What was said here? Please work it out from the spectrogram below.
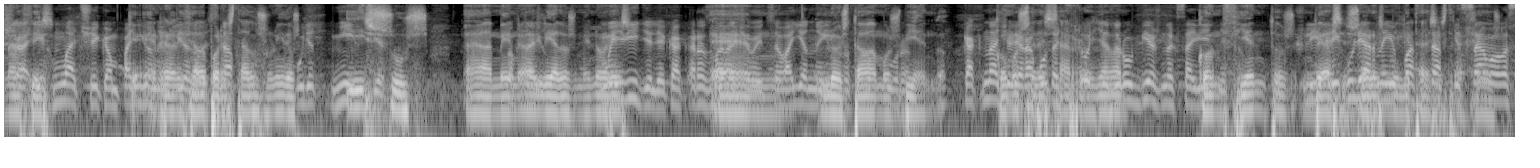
США и их neonazis младшие que, компаньоны realizado сделали por ставку, Estados Unidos будет y неизбежно. sus eh, men- Повторю, aliados menores, eh, lo estábamos viendo, cómo se desarrollaba con cientos de asesores militares extranjeros,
